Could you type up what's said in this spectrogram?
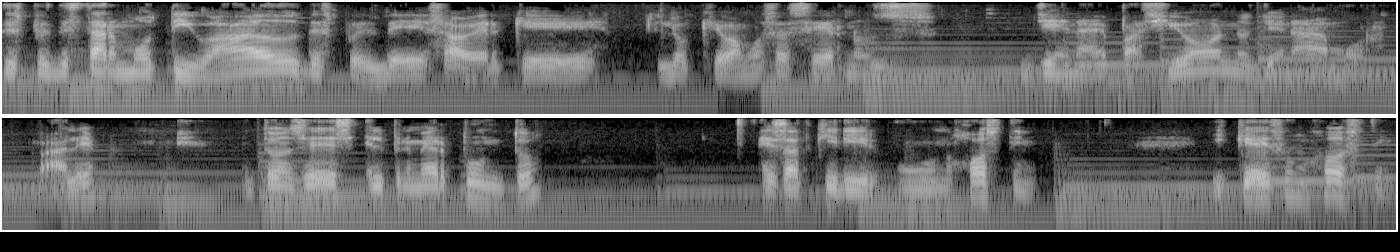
después de estar motivados, después de saber que lo que vamos a hacer nos llena de pasión, nos llena de amor, ¿vale? Entonces, el primer punto es adquirir un hosting. ¿Y qué es un hosting?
